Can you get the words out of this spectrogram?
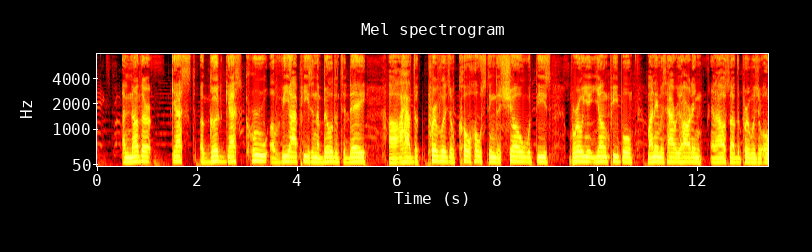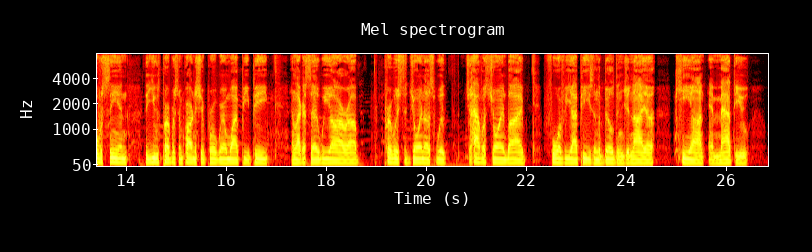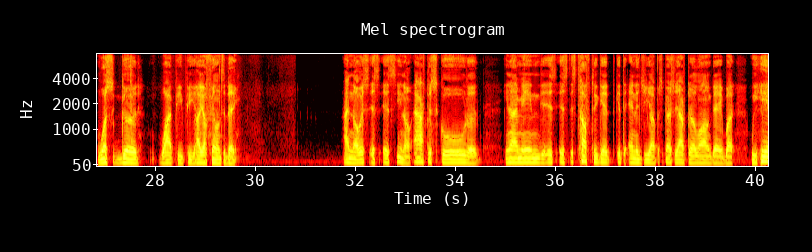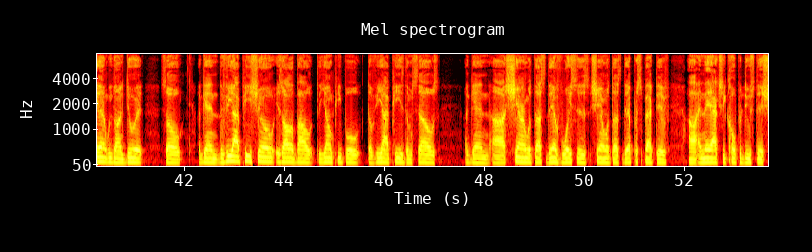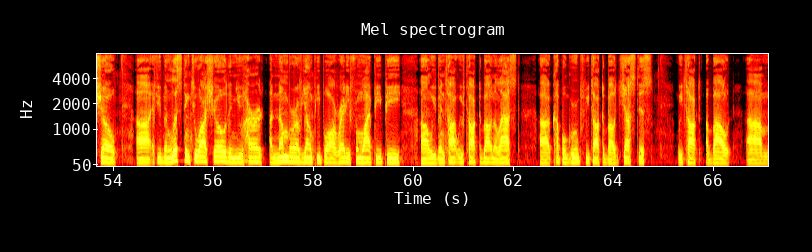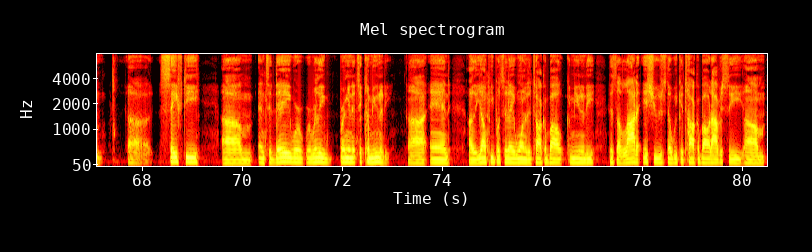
another guest, a good guest crew of VIPs in the building today. Uh, I have the privilege of co hosting the show with these brilliant young people. My name is Harry Harding, and I also have the privilege of overseeing the Youth Purpose and Partnership Program, YPP. And like I said, we are uh, privileged to join us with, have us joined by four VIPs in the building Janaya, Keon, and Matthew. What's good, YPP? How y'all feeling today? I know it's it's it's you know after school the you know what I mean? It's, it's, it's tough to get, get the energy up, especially after a long day, but we here, we're going to do it. So again, the VIP show is all about the young people, the VIPs themselves, again, uh, sharing with us their voices, sharing with us their perspective. Uh, and they actually co-produced this show. Uh, if you've been listening to our show, then you've heard a number of young people already from YPP. Uh, we've been talk, we've talked about in the last uh, couple groups. We talked about justice. We talked about um, uh, safety, um, and today we're we're really bringing it to community. Uh, and uh, the young people today wanted to talk about community. There's a lot of issues that we could talk about. Obviously, um,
